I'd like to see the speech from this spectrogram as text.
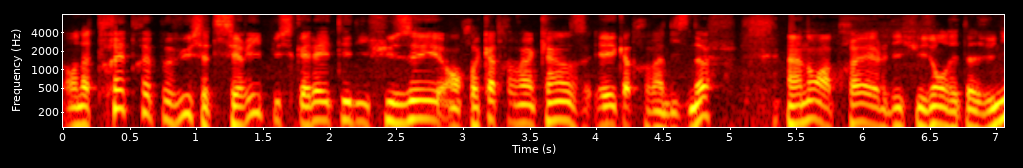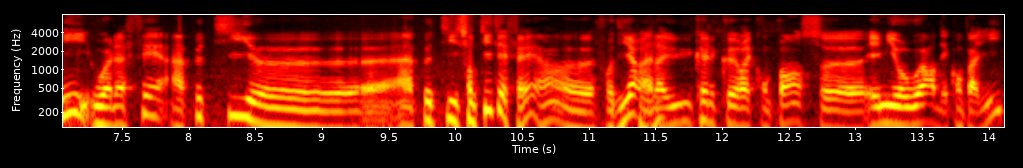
on a très très peu vu cette série puisqu'elle a été diffusée entre 95 et 99, un an après la diffusion aux États-Unis, où elle a fait un petit, un petit, son petit effet, hein, faut dire. Elle a eu quelques récompenses Emmy Award et compagnie,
